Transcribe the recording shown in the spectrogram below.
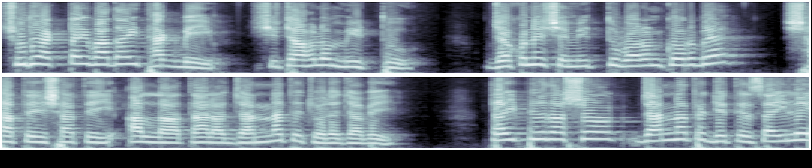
শুধু একটাই বাধাই থাকবে সেটা হলো মৃত্যু। যখনই সে মৃত্যুবরণ করবে, সাথে সাথেই আল্লাহ তালা জান্নাতে চলে যাবে। তাই প্রিয় দর্শক, জান্নাতে যেতে চাইলে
